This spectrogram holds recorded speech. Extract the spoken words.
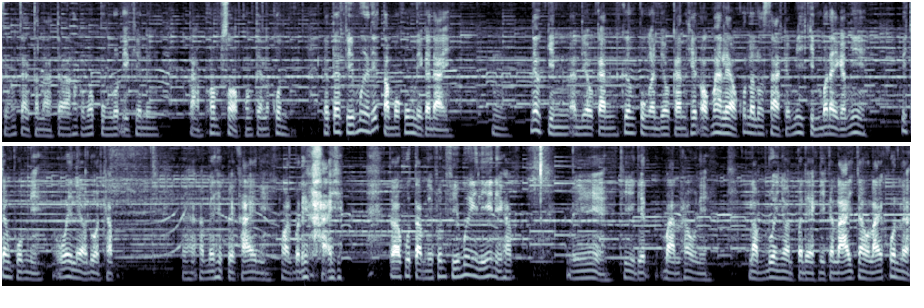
ซื้อมาจากตลาดแต่ว่าเขาก็มาปรุงรสอีกเทียนึงตามความชอบของแต่ละคน แล้วแต่ฝีมือเด้ตำบกหุ่งนี่ก็ได้แนวกินอันเดียวกันเครื่องปรุงอันเดียวกันเฮ็ดออกมาแล้วคนละรสชาติก็มีกินบ่ได้ก็มีพี่จังผมนี่ โอ้ยแล้วโลดครับนะฮะคันไม่เฮ็ดไปขายนี่ฮอดบ่ได้ขายแต่ว่าผู้ตำนี่เพิ่นฝีมืออีหลีนี่ครับนี่ที่เด็ดบ้านเฮานี่ลำด้วยย้อนปลาแดกนี่ก็หลายเจ้าหลายคนแหล้ว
